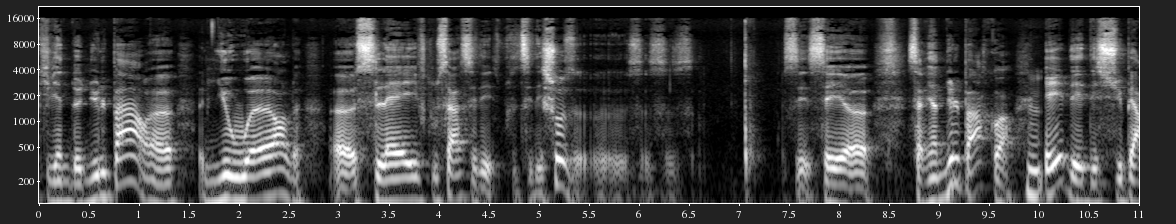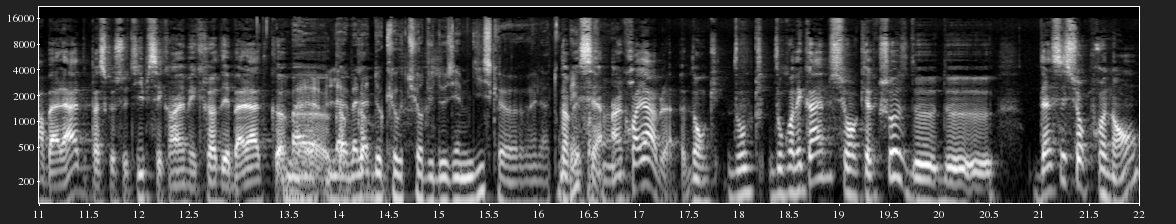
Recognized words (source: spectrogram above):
qui viennent de nulle part. euh, New World, euh, Slave, tout ça, c'est des, c'est des choses. euh, c'est- euh, ça vient de nulle part, quoi. Mm. Et des, des super balades, parce que ce type, c'est quand même écrire des balades comme. Bah, euh, la comme- balade comme- de clôture du deuxième disque, euh, elle a tombé. non mais c'est incroyable. Donc donc donc on est quand même sur quelque chose de de d'assez surprenant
